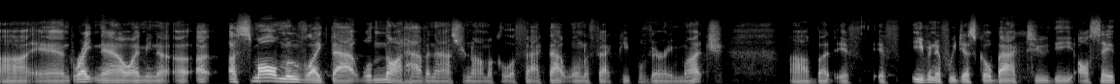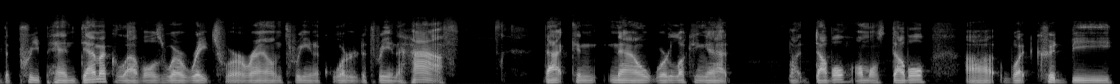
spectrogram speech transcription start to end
Uh, and right now, I mean, a, a, a, small move like that will not have an astronomical effect. That won't affect people very much. Uh, but if, if even if we just go back to the, I'll say the pre-pandemic levels where rates were around three and a quarter to three and a half, that can now we're looking at what double, almost double uh, what could be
